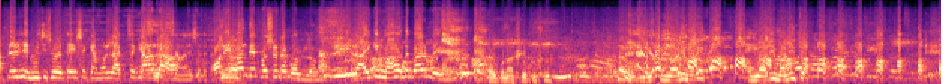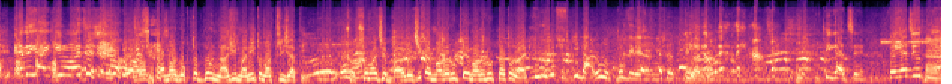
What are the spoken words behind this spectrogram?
আপনার মিঠি ছোড়াতে এসে কেমন লাগছে? কেমন লাগছে আমাদের সাথে? অনির্বাণ যে প্রশ্নটা করল। রায় কি মা হতে পারবে? না সেই প্রশ্ন? হ্যাঁ, নারী মানে নারী মানেই তো আমার- বক্তব্য নারী মানেই তো মাতৃজাতি। সবসময় যে বায়োলজিক্যাল মাদারহুডটাই মাদারহুড তা তো নয়। কি দারুণ উত্তর দিলেন উনি সত্যি ঠিক আছে। পেয়ে গেছে উত্তর?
